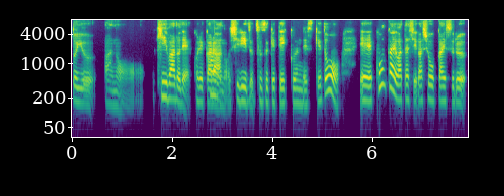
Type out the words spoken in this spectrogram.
という、あの、キーワードでこれからあのシリーズ続けていくんですけど、はい、えー、今回私が紹介する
